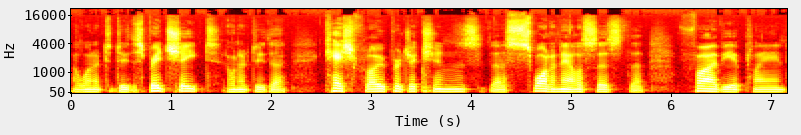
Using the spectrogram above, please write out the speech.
I wanted to do the spreadsheet. I wanted to do the cash flow projections, the SWOT analysis, the five year plan,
